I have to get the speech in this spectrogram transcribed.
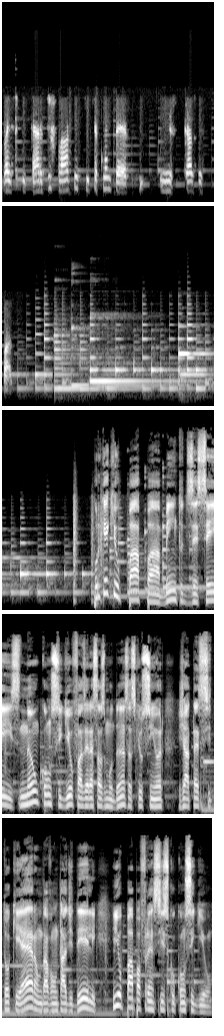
para explicar de fato o que, que acontece nesse caso desse padre. Por que, que o Papa Bento XVI não conseguiu fazer essas mudanças que o senhor já até citou que eram da vontade dele e o Papa Francisco conseguiu?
